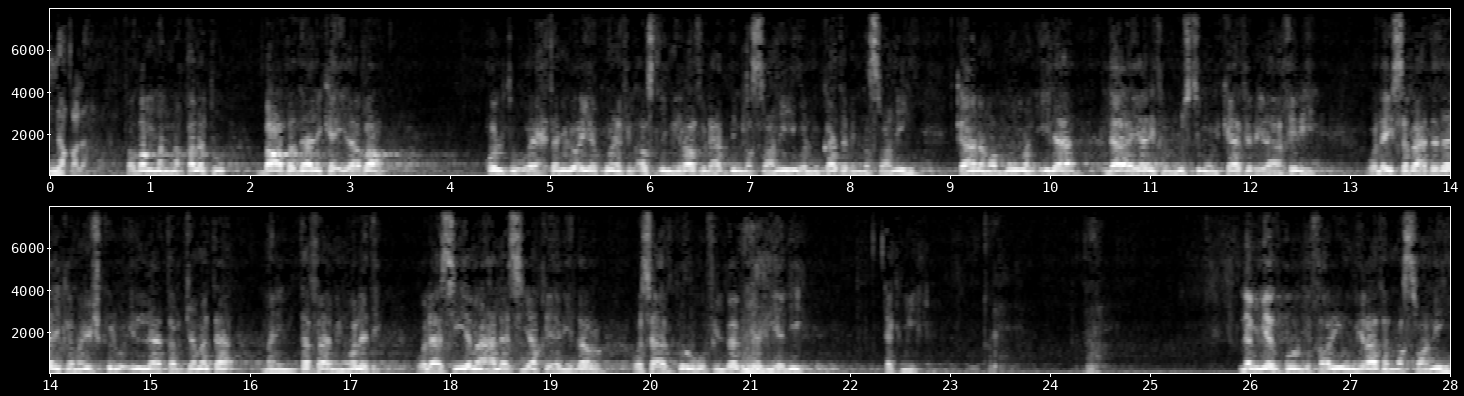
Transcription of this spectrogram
النقلة. فضم النقلة بعض ذلك إلى بعض. قلت ويحتمل أن يكون في الأصل ميراث العبد النصراني والمكاتب النصراني كان مضموما إلى لا يرث المسلم الكافر إلى آخره وليس بعد ذلك ما يشكل إلا ترجمة من انتفى من ولده. ولا سيما على سياق أبي ذر وسأذكره في الباب الذي يليه. تكميل. لم يذكر البخاري ميراث النصراني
